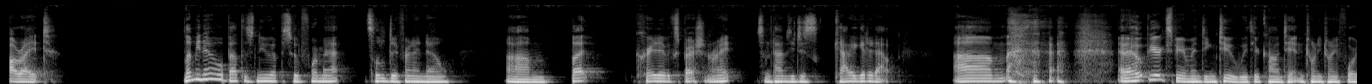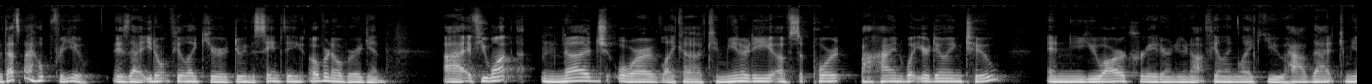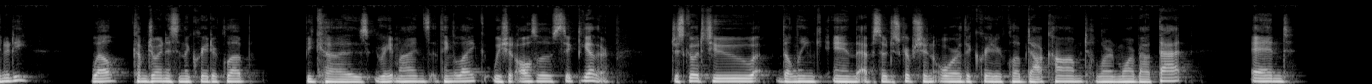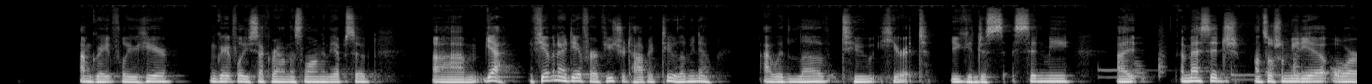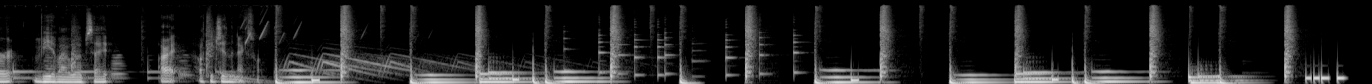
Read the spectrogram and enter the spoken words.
All right. Let me know about this new episode format. It's a little different, I know. Um, but creative expression, right? Sometimes you just got to get it out. Um, and I hope you're experimenting too with your content in 2024. That's my hope for you is that you don't feel like you're doing the same thing over and over again. Uh, if you want nudge or like a community of support behind what you're doing too, and you are a creator and you're not feeling like you have that community, well, come join us in the Creator Club because great minds think alike. We should also stick together. Just go to the link in the episode description or thecreatorclub.com to learn more about that. And I'm grateful you're here. I'm grateful you stuck around this long in the episode. Um, yeah, if you have an idea for a future topic too, let me know. I would love to hear it. You can just send me a, a message on social media or via my website. All right, I'll catch you in the next one.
